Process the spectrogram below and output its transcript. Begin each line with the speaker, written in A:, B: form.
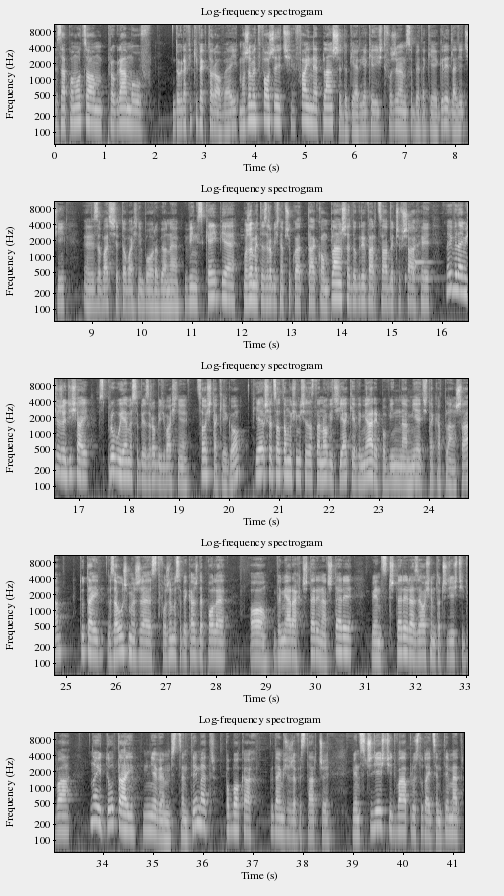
A: za pomocą programów do grafiki wektorowej możemy tworzyć fajne plansze do gier. Ja kiedyś tworzyłem sobie takie gry dla dzieci. E, Zobaczcie, to właśnie było robione w Inkscape'ie. Możemy też zrobić na przykład taką planszę do gry w czy w szachy. No i wydaje mi się, że dzisiaj spróbujemy sobie zrobić właśnie coś takiego. Pierwsze co to musimy się zastanowić, jakie wymiary powinna mieć taka plansza. Tutaj załóżmy, że stworzymy sobie każde pole o wymiarach 4x4, więc 4 razy 8 to 32. No i tutaj, nie wiem, z centymetr po bokach, wydaje mi się, że wystarczy. Więc 32 plus tutaj centymetr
